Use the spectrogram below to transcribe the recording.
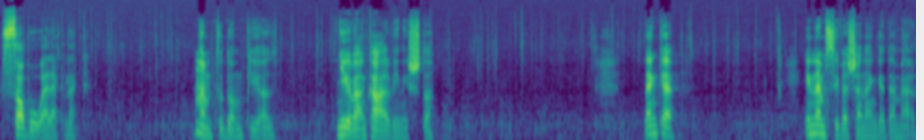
Szabó Eleknek. Nem tudom ki az. Nyilván kálvinista. Lenke, én nem szívesen engedem el.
